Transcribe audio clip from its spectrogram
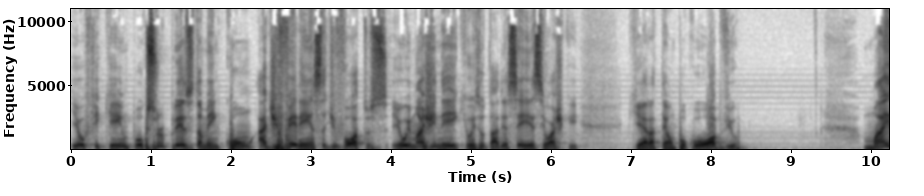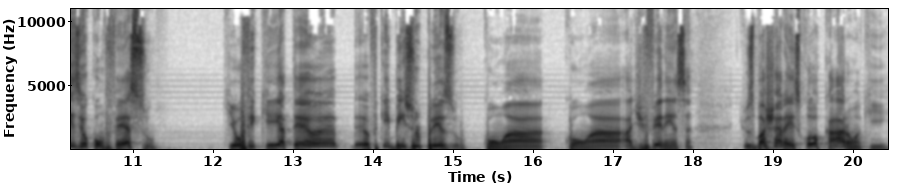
eu fiquei um pouco surpreso também com a diferença de votos. Eu imaginei que o resultado ia ser esse, eu acho que, que era até um pouco óbvio. Mas eu confesso que eu fiquei até eu fiquei bem surpreso com a, com a, a diferença que os bacharéis colocaram aqui.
